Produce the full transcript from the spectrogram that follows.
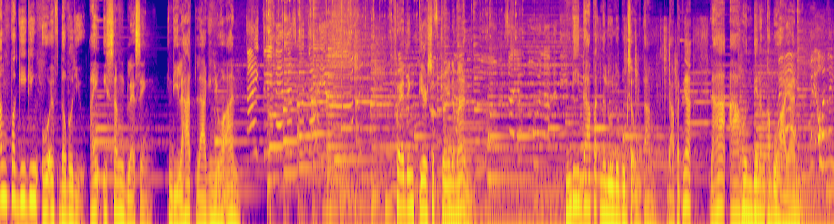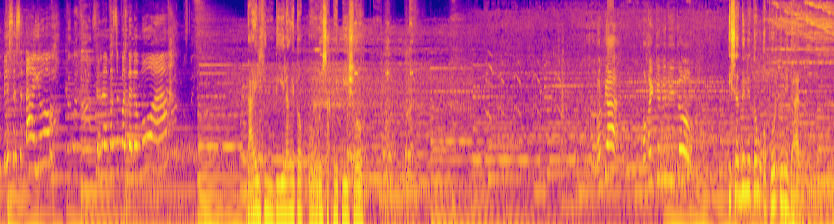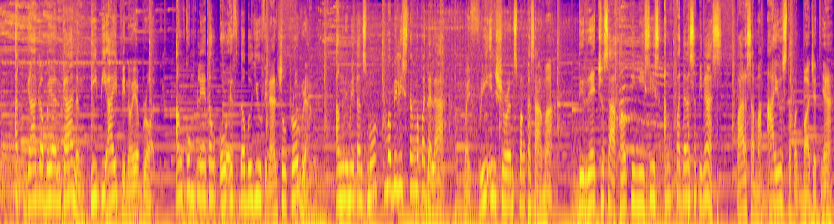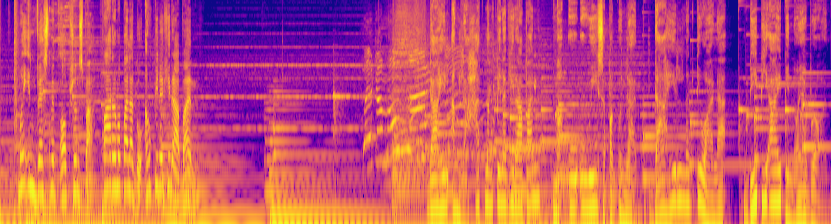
Ang pagiging OFW ay isang blessing. Hindi lahat laging luhaan. Tay, tayo! Pwedeng tears of joy naman. Sayang po wala ka dito. Hindi dapat nalulubog sa utang. Dapat nga, naaahon din ang kabuhayan. May online business na tayo! Salamat sa padala mo, ah! Dahil hindi lang ito puro sakripisyo. Pagka, okay ka na dito. Isa din itong oportunidad. At gagabayan ka ng PPI Pinoy Abroad, ang kumpletong OFW financial program. Ang remittance mo, mabilis nang mapadala. May free insurance pang kasama. Diretso sa account ni Mrs. ang padala sa Pinas para sa maayos na pag-budget niya. May investment options pa para mapalago ang pinaghirapan. Dahil ang lahat ng pinaghirapan, mauuwi sa pag-unlad. Dahil nagtiwala, BPI Pinoy Abroad.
